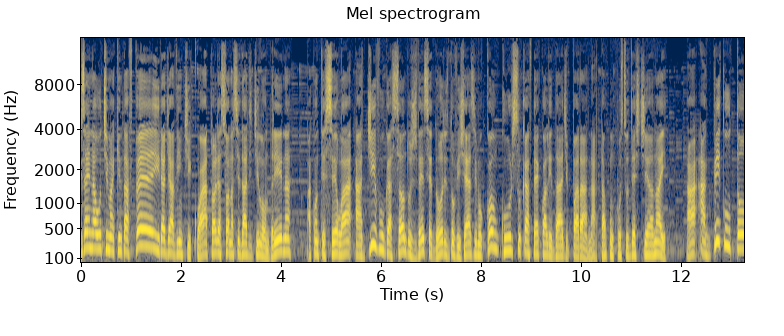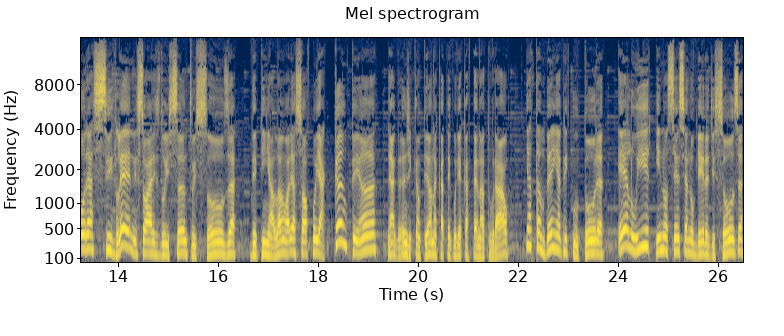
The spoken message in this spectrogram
Pois aí, na última quinta-feira, dia 24, olha só, na cidade de Londrina, aconteceu lá a divulgação dos vencedores do 20 concurso Café Qualidade Paraná. Tá o concurso deste ano aí. A agricultora Sirlene Soares dos Santos Souza, de Pinhalão, olha só, foi a campeã, né, a grande campeã na categoria Café Natural. E a também agricultora Eluir Inocência Nogueira de Souza,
